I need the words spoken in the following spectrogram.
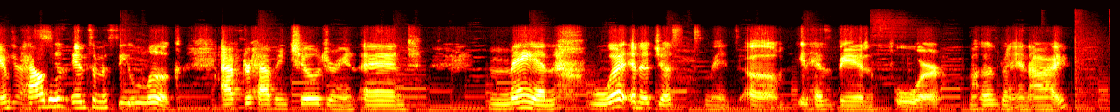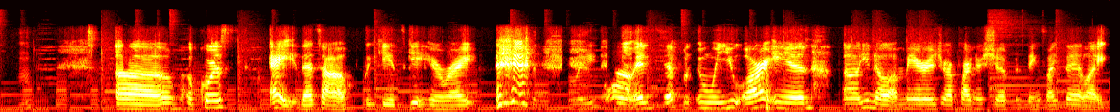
and yes. how does intimacy look after having children? And man, what an adjustment um, it has been for my husband and I. Uh, of course, hey, that's how the kids get here, right? um, and definitely when you are in, uh, you know, a marriage or a partnership and things like that, like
